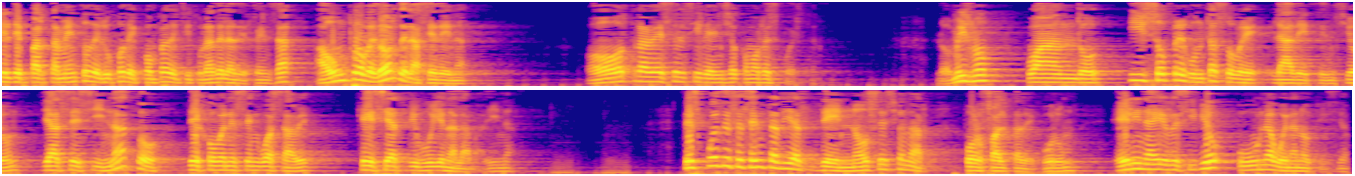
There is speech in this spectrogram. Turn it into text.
del Departamento de Lujo de Compra del titular de la Defensa a un proveedor de la Sedena. Otra vez el silencio como respuesta. Lo mismo cuando hizo preguntas sobre la detención y asesinato de jóvenes en Guasave que se atribuyen a la Marina. Después de 60 días de no sesionar por falta de quórum, el INAI recibió una buena noticia.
